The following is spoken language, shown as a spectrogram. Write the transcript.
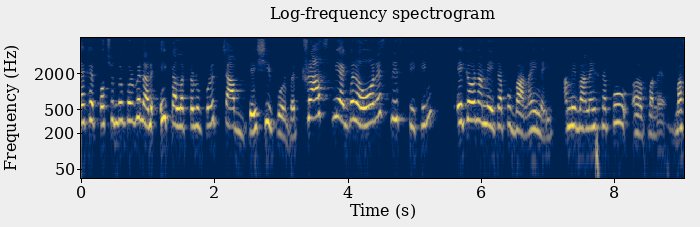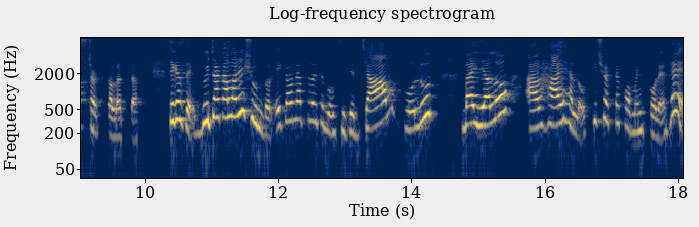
দেখায় পছন্দ করবেন আর এই কালারটার উপরে চাপ বেশি পড়বে। ট্রাস্ট মি একবারে অনেস্টলি স্পিকিং এই কারণে আমি এটা আপু বানাই নাই। আমি বানাইছি আপু মানে মাস্টার্ড কালারটা ঠিক আছে? দুইটা কালারই সুন্দর। এই কারণে আপনাদেরকে বলছি যে জাম, হলুদ বা ইয়েলো আর হাই হ্যালো কিছু একটা কমেন্ট করেন। হ্যাঁ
